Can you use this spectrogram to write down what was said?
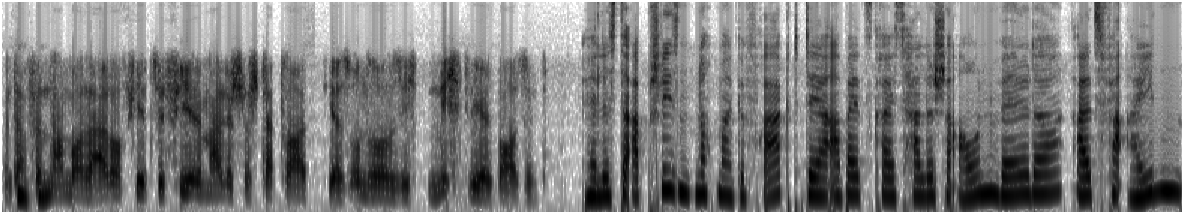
Und davon mhm. haben wir leider viel zu viel im Hallischen Stadtrat, die aus unserer Sicht nicht wählbar sind. Herr Lister, abschließend nochmal gefragt, der Arbeitskreis Hallische Auenwälder als Verein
